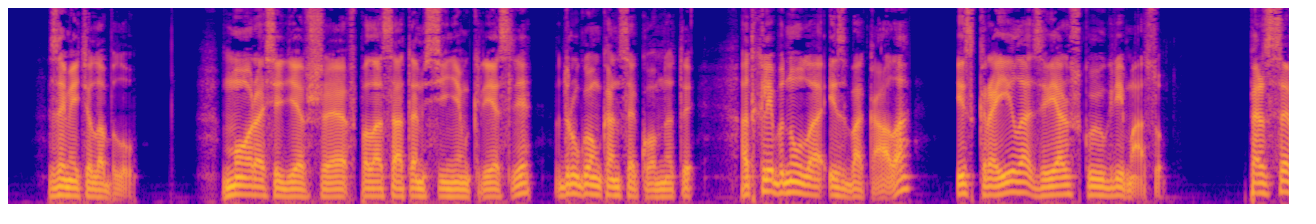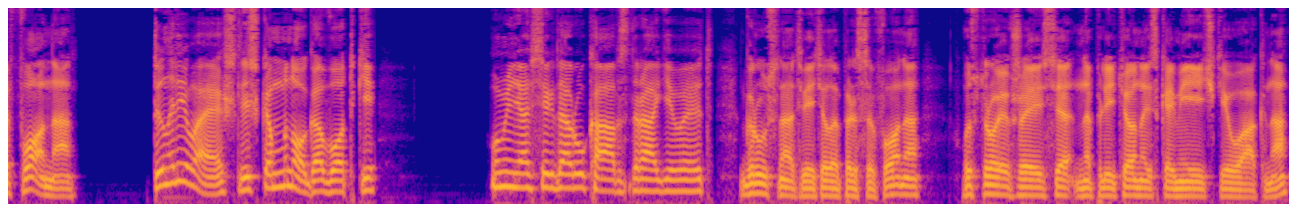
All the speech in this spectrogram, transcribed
— заметила Блу. Мора, сидевшая в полосатом синем кресле в другом конце комнаты, отхлебнула из бокала и скроила зверскую гримасу. «Персефона, ты наливаешь слишком много водки». «У меня всегда рука вздрагивает», — грустно ответила Персефона, устроившаяся на плетеной скамеечке у окна.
